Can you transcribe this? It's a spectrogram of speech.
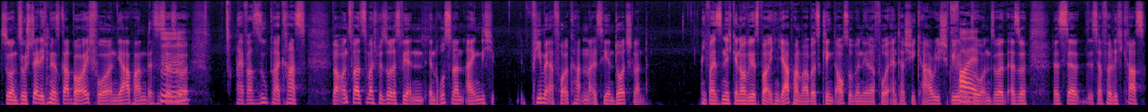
So und so stelle ich mir das gerade bei euch vor in Japan. Das ist ja so einfach super krass. Bei uns war es zum Beispiel so, dass wir in, in Russland eigentlich viel mehr Erfolg hatten als hier in Deutschland. Ich weiß nicht genau, wie es bei euch in Japan war, aber es klingt auch so, wenn ihr davor Enter Shikari spielt und Voll. so und so. Also das ist ja, das ist ja völlig krass.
